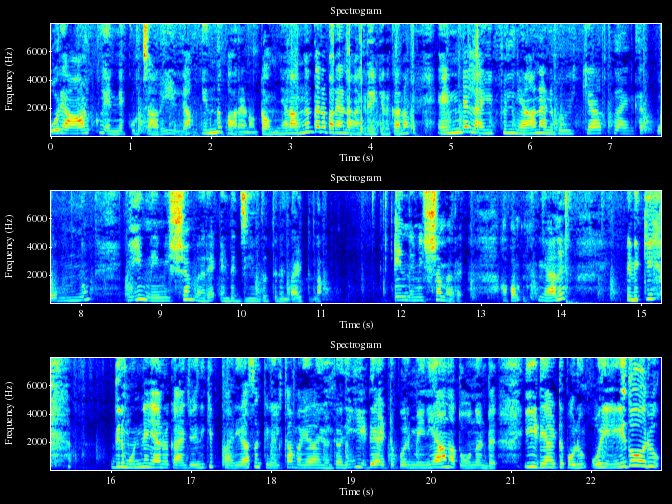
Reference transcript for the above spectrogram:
ഒരാൾക്കും എന്നെ കുറിച്ച് അറിയില്ല എന്ന് പറയണം കേട്ടോ ഞാൻ അങ്ങനെ തന്നെ പറയാൻ ആഗ്രഹിക്കുന്നു. കാരണം എന്റെ ലൈഫിൽ ഞാൻ അനുഭവിക്കാത്തതായിട്ട് ഒന്നും ഈ നിമിഷം വരെ എന്റെ ജീവിതത്തിൽ ഉണ്ടായിട്ടില്ല. ഈ നിമിഷം വരെ. അപ്പം ഞാൻ എനിക്ക് ഇതിന് മുന്നേ ഞാനൊരു കാര്യം ചെയ്തു. എനിക്ക് പരിഹാസം കേൾക്കാൻ വയ്യാതായി കേൾക്കാൻ ഈ ഇടയായിട്ട് പോലും മെനിയാന്ന തോന്നുന്നുണ്ട്. ഈ ഇടയായിട്ട് പോലും ഒരു ഏതോ ഒരു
